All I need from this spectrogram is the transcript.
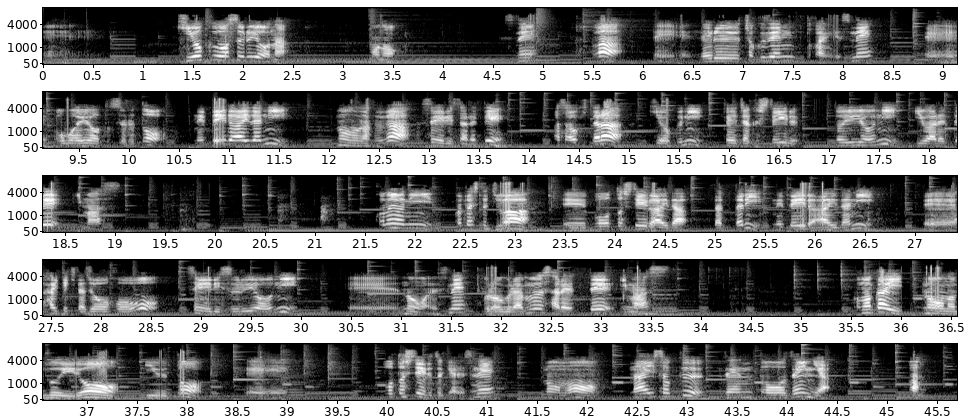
えー、記憶をするようなものですね、は、えー、寝る直前とかにですね、え覚えようとすると、寝ている間に脳の中が整理されて、朝起きたら記憶に定着しているというように言われています。このように私たちは、えー、ぼーっとしている間だったり寝ている間に、えー、入ってきた情報を整理するように、えー、脳はですねプログラムされています細かい脳の部位を言うと、えー、ぼーっとしている時はですね脳の内側前頭前野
